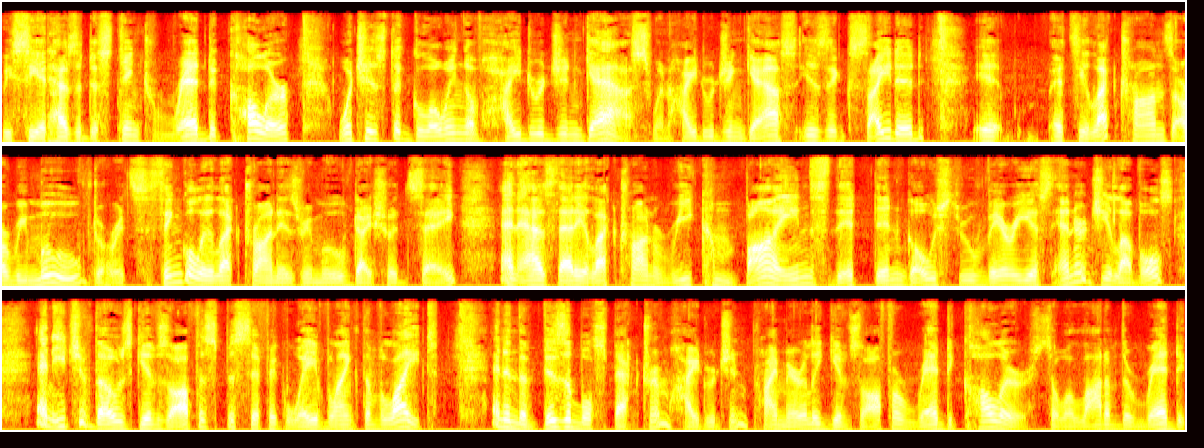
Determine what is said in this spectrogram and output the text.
We see it has a distinct red color, which is the glowing of hydrogen gas. When hydrogen gas is excited, it its electrons are removed or its single electron is removed I should say and as that electron recombines it then goes through various energy levels and each of those gives off a specific wavelength of light and in the visible spectrum hydrogen primarily gives off a red color so a lot of the red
